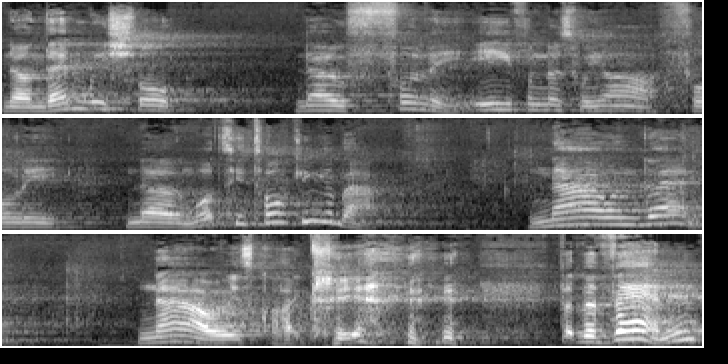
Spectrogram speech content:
known. Then we shall know fully, even as we are fully known. What's he talking about? Now and then. Now is quite clear. but the then,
